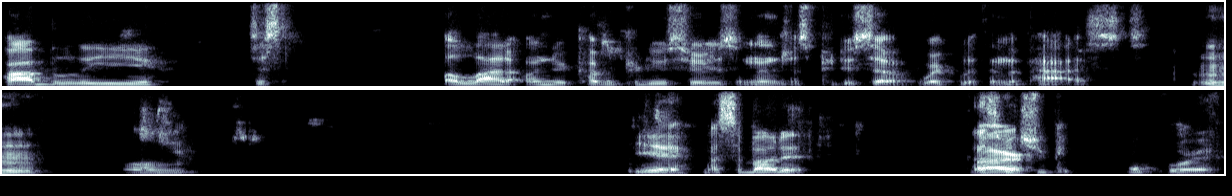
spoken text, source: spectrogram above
probably just a lot of undercover producers and then just producers I've worked with in the past. hmm Um, yeah, that's about it. That's Fire, what you can for it.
